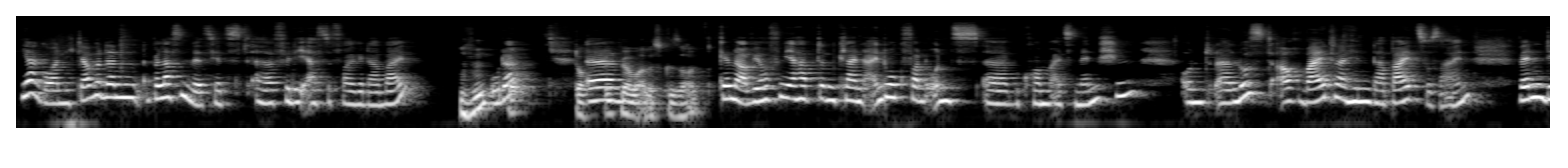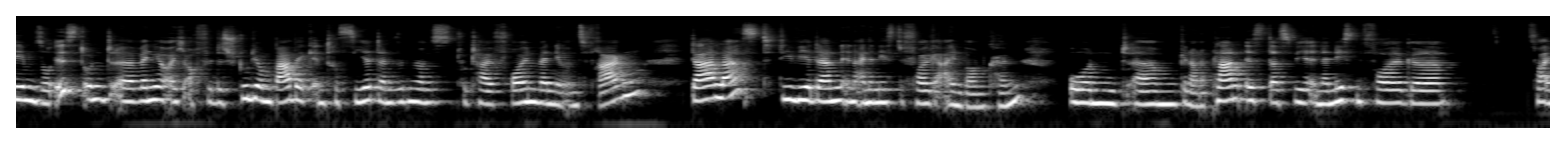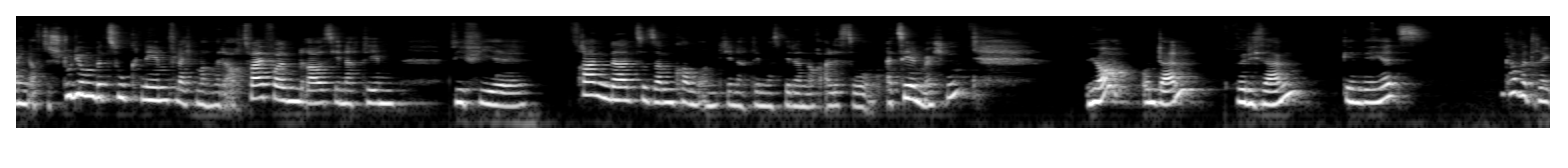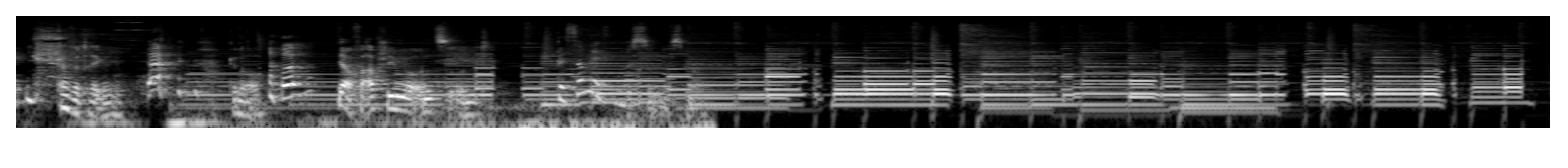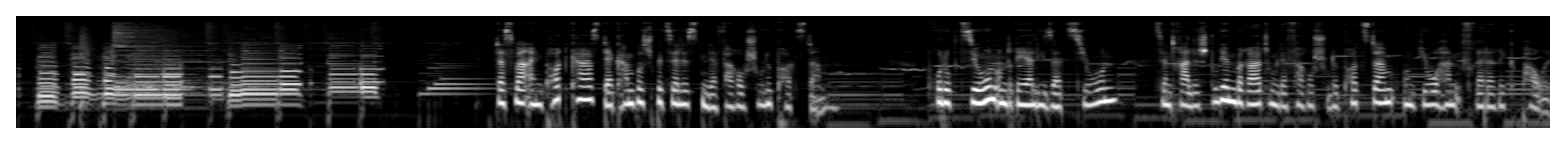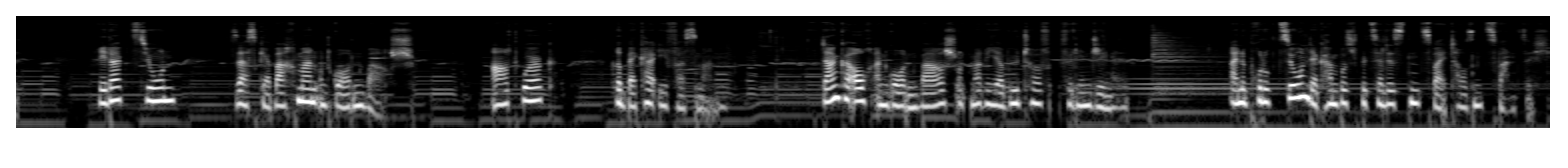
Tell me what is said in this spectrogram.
Ja, Gordon, ich glaube, dann belassen wir es jetzt äh, für die erste Folge dabei. Mhm, Oder? Ja. Doch, ähm, wir haben alles gesagt. Genau, wir hoffen, ihr habt einen kleinen Eindruck von uns äh, bekommen als Menschen und äh, Lust, auch weiterhin dabei zu sein. Wenn dem so ist und äh, wenn ihr euch auch für das Studium Barbeck interessiert, dann würden wir uns total freuen, wenn ihr uns Fragen da lasst, die wir dann in eine nächste Folge einbauen können. Und ähm, genau, der Plan ist, dass wir in der nächsten Folge vor allen Dingen auf das Studium Bezug nehmen. Vielleicht machen wir da auch zwei Folgen draus, je nachdem, wie viel Fragen da zusammenkommen und je nachdem, was wir dann noch alles so erzählen möchten. Ja, und dann würde ich sagen, gehen wir jetzt Kaffee trinken. Kaffee trinken. genau. Ja, verabschieden wir uns und bis zum nächsten Mal. Bis zum nächsten Mal. Das war ein Podcast der Campus-Spezialisten der Fachhochschule Potsdam. Produktion und Realisation, zentrale Studienberatung der Fachhochschule Potsdam und Johann Frederik Paul. Redaktion Saskia Bachmann und Gordon Barsch. Artwork Rebecca Eversmann. Danke auch an Gordon Barsch und Maria Büthoff für den Jingle. Eine Produktion der Campus Spezialisten 2020.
